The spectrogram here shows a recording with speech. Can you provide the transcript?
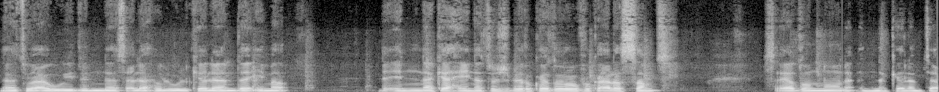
لا تعود الناس على حلو الكلام دائما لأنك حين تجبرك ظروفك على الصمت سيظنون أنك لم تعد.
